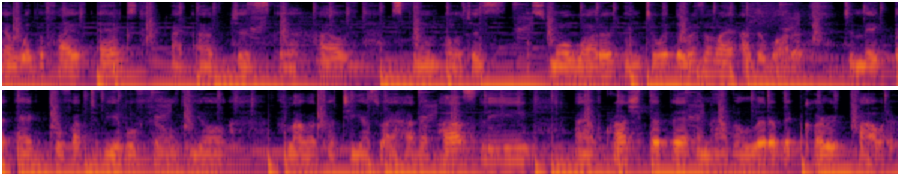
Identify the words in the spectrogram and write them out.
And with the five eggs i add just a half spoon or just a small water into it. The reason why i add the water to make the egg puff up to be able to fill your uh, flour tortilla. So i had a parsley i have crushed pepper and I have a little bit curry powder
